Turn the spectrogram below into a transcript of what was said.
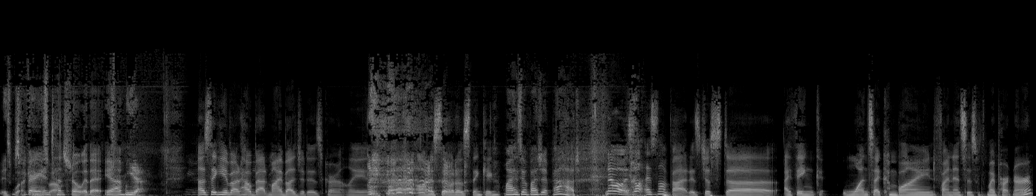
is Just working very as well. intentional with it. Yeah. Yeah. I was thinking about how bad my budget is currently. Is uh, honestly what I was thinking. Why is your budget bad? No, it's not. It's not bad. It's just uh, I think once I combined finances with my partner,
